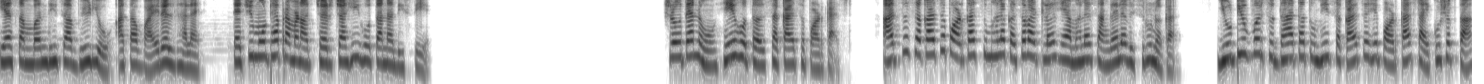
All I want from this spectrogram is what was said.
या संबंधीचा व्हिडिओ आता व्हायरल झालाय. त्याची मोठ्या प्रमाणात चर्चाही होताना दिसतेय. श्रोत्यानो हे होतं सकाळचं पॉडकास्ट आजचं सकाळचं पॉडकास्ट तुम्हाला कसं वाटलं हे आम्हाला सांगायला विसरू नका. यूट्यूबवर सुद्धा आता तुम्ही सकाळचं हे पॉडकास्ट ऐकू शकता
